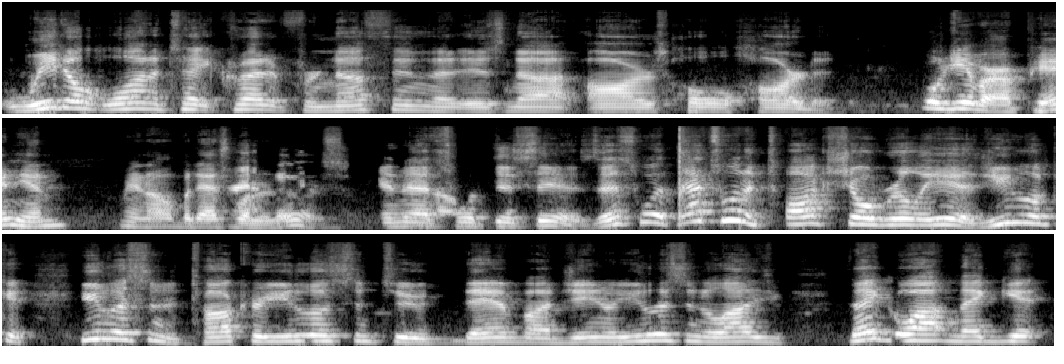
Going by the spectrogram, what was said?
we don't want to take credit for nothing that is not ours wholehearted. We'll give our opinion, you know, but that's what it is. And that's what this is. That's what that's what a talk show really is. You look at you listen to Tucker, you listen to Dan Bongino, you listen to a lot of these. They go out and they get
